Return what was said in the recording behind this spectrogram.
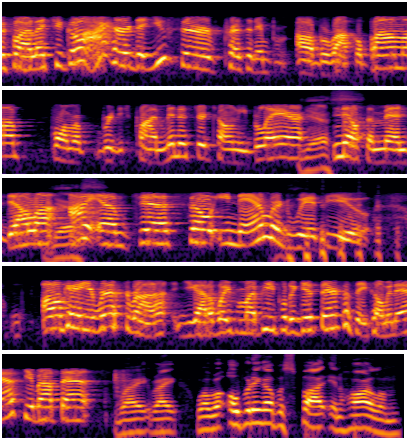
Before I let you go, I heard that you served President uh, Barack Obama, former British Prime Minister Tony Blair, Yes. Nelson Mandela. Yes. I am just so enamored with you. okay, your restaurant. You got to wait for my people to get there because they told me to ask you about that. Right, right. Well, we're opening up a spot in Harlem.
